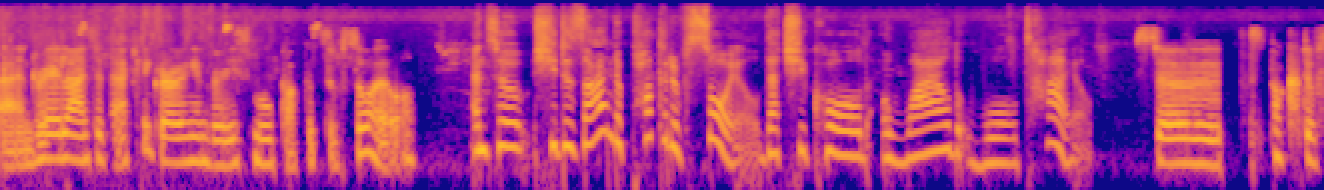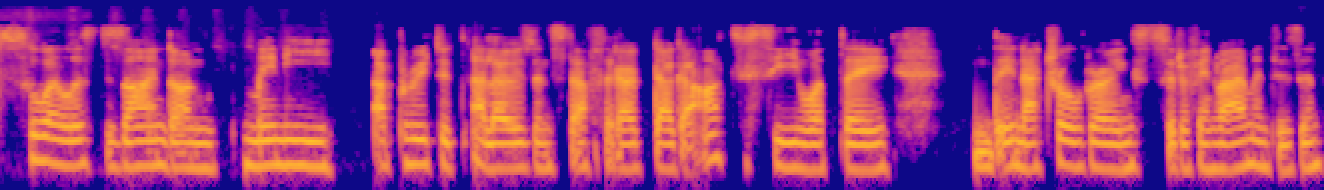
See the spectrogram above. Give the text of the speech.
and realized it's actually growing in very small pockets of soil. And so she designed a pocket of soil that she called a wild wall tile. So this pocket of soil is designed on many uprooted aloes and stuff that are dug out to see what they their natural growing sort of environment is in.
